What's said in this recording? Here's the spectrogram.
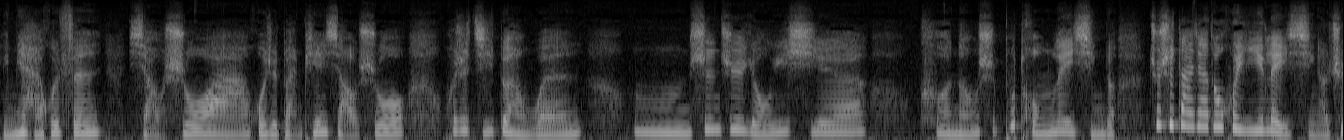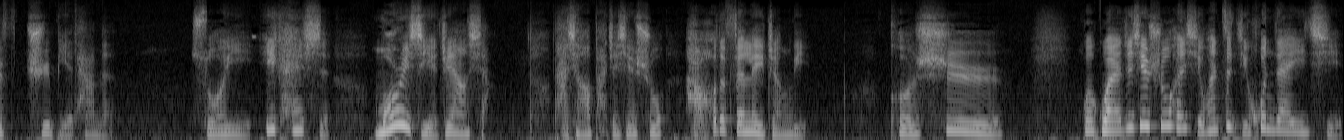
里面还会分小说啊，或者短篇小说，或是极短文，嗯，甚至有一些。可能是不同类型的，就是大家都会依类型而去区别它们。所以一开始，Morris 也这样想，他想要把这些书好好的分类整理。可是，乖乖，这些书很喜欢自己混在一起，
